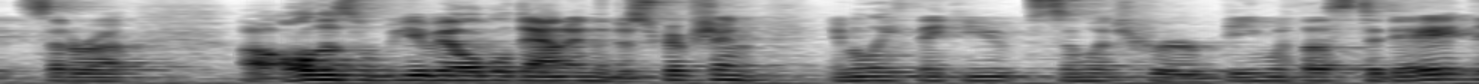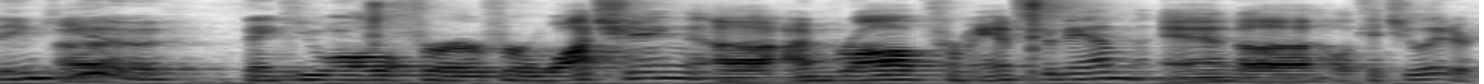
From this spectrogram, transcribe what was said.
etc. Uh, all this will be available down in the description. Emily, thank you so much for being with us today. Thank you. Uh, thank you all for, for watching. I'm Rob from Amsterdam and uh, I'll catch you later.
